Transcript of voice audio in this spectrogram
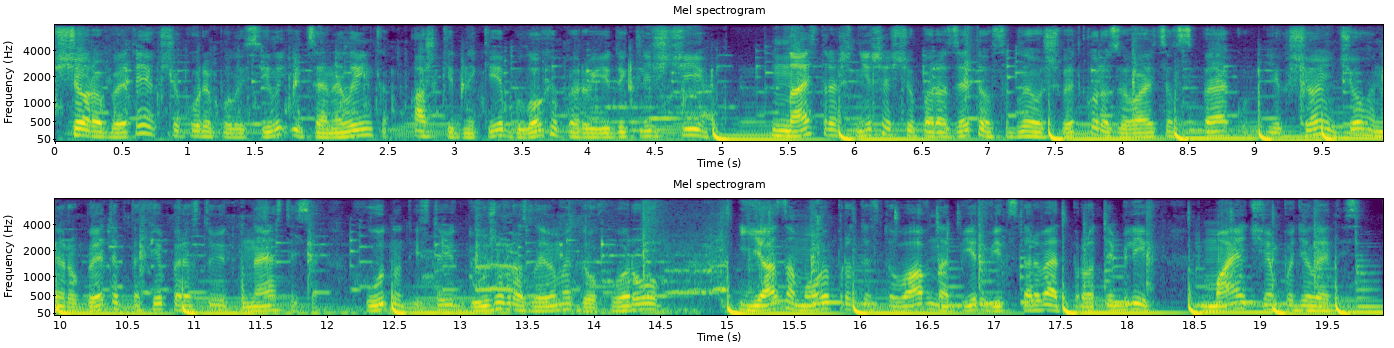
Що робити, якщо кури полисіли і це не линька, а шкідники, блохи, пероїди, кліщі? Найстрашніше, що паразити особливо швидко розвиваються в спеку. Якщо нічого не робити, птахи перестають нестися, худнуть і стають дуже вразливими до хвороб. Я замовив протестував набір від Старвет проти бліг. Має чим поділитися.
